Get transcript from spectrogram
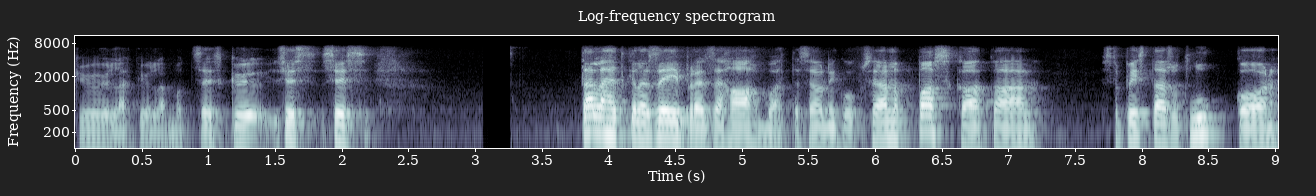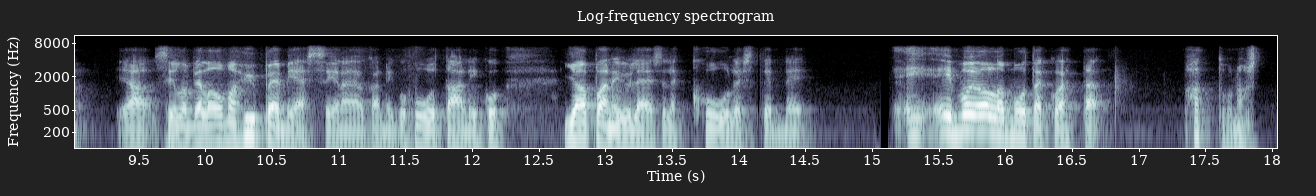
Kyllä, kyllä, mutta siis, ky, siis, siis tällä hetkellä Zeibren se hahmo, että se on niinku, se ei anna paskaakaan, se pistää sut lukkoon ja sillä on vielä oma hypemies siinä, joka niinku huutaa niinku Japanin yleisölle coolisti, niin ei, ei voi olla muuta kuin, että hattuun nostaa.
